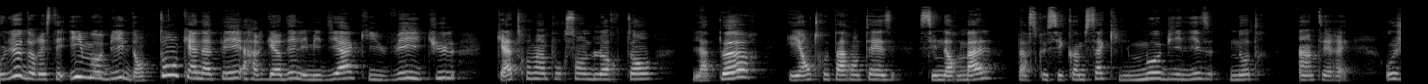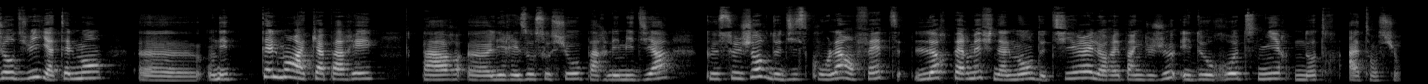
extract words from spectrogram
au lieu de rester immobile dans ton canapé à regarder les médias qui véhiculent 80% de leur temps la peur, et entre parenthèses, c'est normal, parce que c'est comme ça qu'il mobilise notre intérêt. Aujourd'hui, il y a tellement, euh, on est tellement accaparé par euh, les réseaux sociaux, par les médias, que ce genre de discours-là, en fait, leur permet finalement de tirer leur épingle du jeu et de retenir notre attention.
